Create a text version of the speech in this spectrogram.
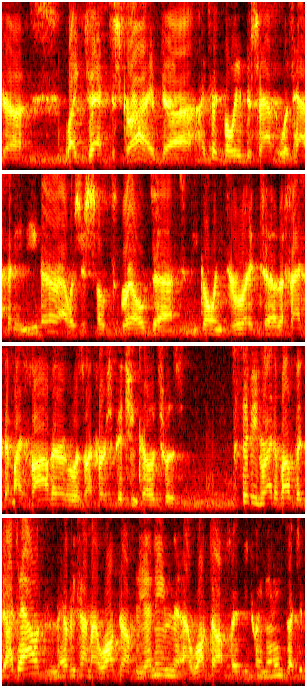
uh, like Jack described. Uh, I couldn't believe this was happening either. I was just so thrilled uh, to be going through it. Uh, the fact that my father, who was my first pitching coach, was sitting right above the dugout, and every time I walked off the inning, I walked off in between innings, I could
